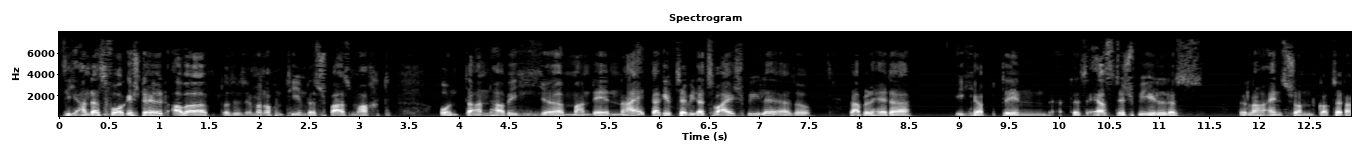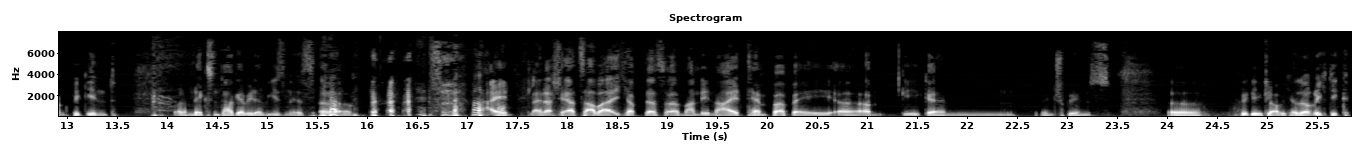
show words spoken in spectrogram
sich anders vorgestellt, aber das ist immer noch ein Team, das Spaß macht. Und dann habe ich äh, Monday Night, da gibt's ja wieder zwei Spiele, also Doubleheader. Ich habe den das erste Spiel, das Viertel nach eins schon, Gott sei Dank beginnt, weil am nächsten Tag ja wieder Wiesen ist. Äh, Nein, kleiner Scherz, aber ich habe das äh, Monday Night Tampa Bay äh, gegen wen spielen's? Äh, Philly, glaube ich. Also richtig,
